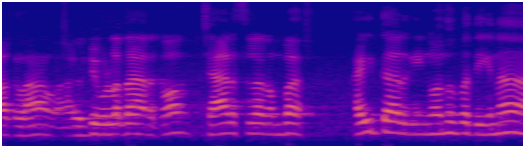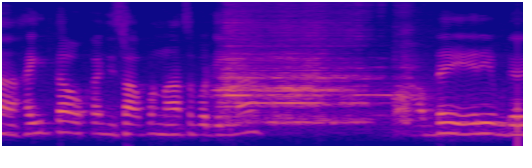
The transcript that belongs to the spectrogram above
பார்க்கலாம். ஆல்ரெடி உள்ளே தான் இருக்கும் சேர்ஸ்லாம் ரொம்ப ஹைட்டாக இருக்குது இங்கே வந்து பார்த்தீங்கன்னா ஹைட்டாக உட்காந்து சாப்பிட்ணுன்னு ஆசைப்பட்டீங்கன்னா அப்படியே ஏறி இப்படி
